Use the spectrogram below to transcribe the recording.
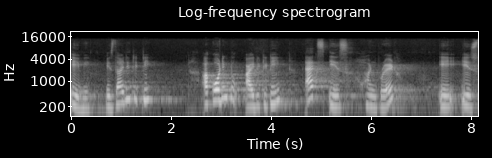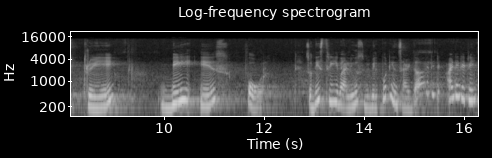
ab is the identity According to identity, x is 100, a is 3, b is 4. So, these three values we will put inside the identity.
